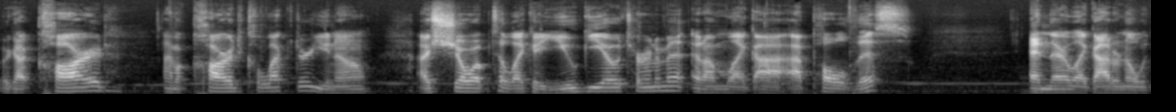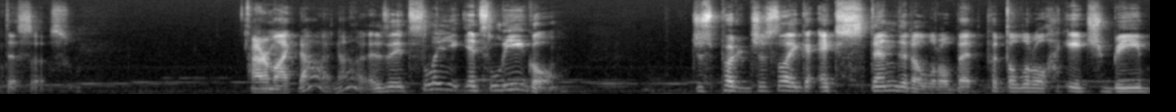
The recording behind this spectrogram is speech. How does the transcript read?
We got card. I'm a card collector, you know. I show up to like a Yu-Gi-Oh tournament and I'm like, I, I pull this, and they're like, I don't know what this is. And I'm like, no, no, it's it's, le it's legal. Just put, just like extend it a little bit. Put the little HB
